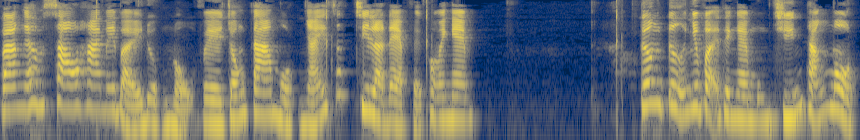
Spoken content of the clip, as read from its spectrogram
Và ngày hôm sau 27 được nổ về chúng ta một nháy rất chi là đẹp, phải không anh em? Tương tự như vậy thì ngày mùng 9 tháng 1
